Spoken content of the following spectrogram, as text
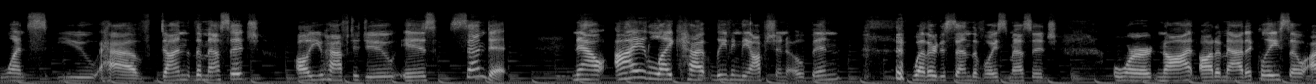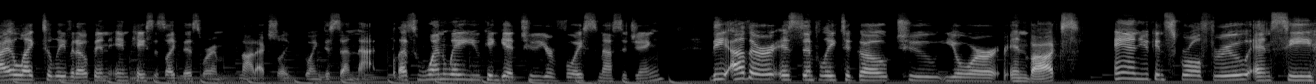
once you have done the message, all you have to do is send it. Now, I like have, leaving the option open whether to send the voice message or not automatically. So I like to leave it open in cases like this where I'm not actually going to send that. That's one way you can get to your voice messaging. The other is simply to go to your inbox and you can scroll through and see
